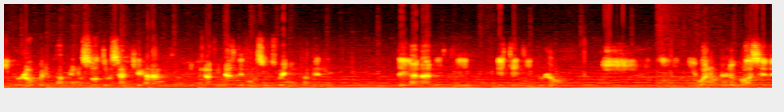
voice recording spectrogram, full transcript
título, pero también nosotros al llegar a nuestra primera final tenemos un sueño también ganar este, este título y, bueno, creo que va a ser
